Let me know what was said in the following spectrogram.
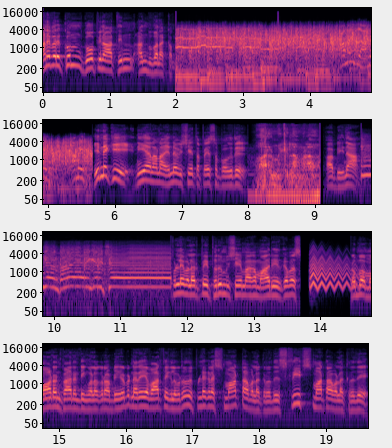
அனைவருக்கும் கோபிநாத்தின் அன்பு வணக்கம். இன்னைக்கு நீ நானா என்ன விஷயத்த பேச போகுது? ஆரம்பிக்கலாங்களா? அப்படின்னா பிள்ளை வளர்ப்பை பெரும் விஷயமாக மாறி இருக்கவ ரொம்ப மாடர்ன் பேரண்டிங் வளர்க்குறோம் அப்படிங்கிறப்ப நிறைய வார்த்தைகள் வருது. பிள்ளைகளை ஸ்மார்ட்டாக வளர்க்குறது ஸ்ட்ரீட் ஸ்மார்ட்டாக வளர்க்குறது.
